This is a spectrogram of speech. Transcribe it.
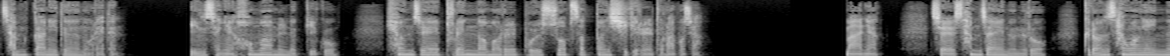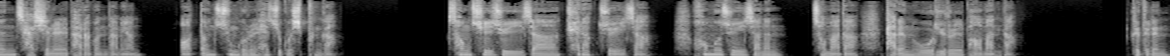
잠깐이든 오래든 인생의 허무함을 느끼고 현재의 불행 너머를 볼 수 없었던 시기를 돌아보자. 만약 제 3자의 눈으로 그런 상황에 있는 자신을 바라본다면 어떤 충고를 해주고 싶은가? 성취주의자, 쾌락주의자, 허무주의자는 저마다 다른 오류를 범한다. 그들은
